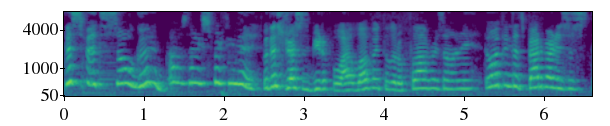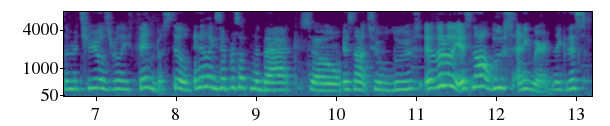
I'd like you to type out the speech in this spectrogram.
this fits so good. I was not expecting this. But this dress is beautiful. I love like the little flowers on it. The only thing that's bad about it is just the material is really thin, but still. And it like zippers up in the back, so it's not too loose. It literally, it's not loose anywhere. Like this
